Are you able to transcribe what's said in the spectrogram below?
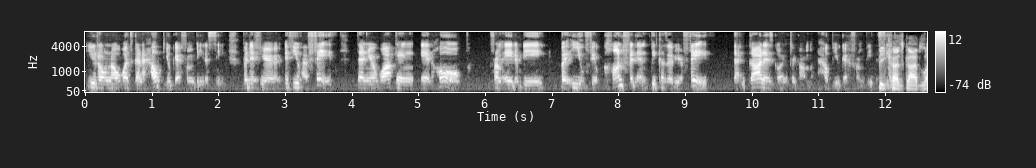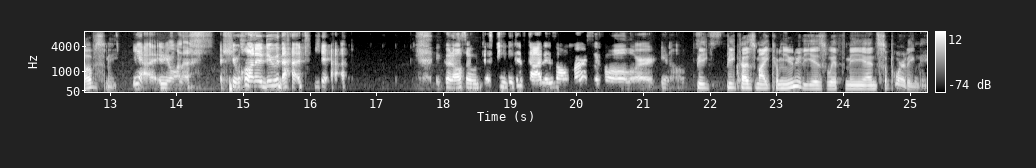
you don't know what's going to help you get from B to C. But if you're if you have faith, then you're walking in hope from A to B, but you feel confident because of your faith that God is going to come help you get from B to C. Because God loves me. Yeah, if you want to if you want to do that, yeah. It could also just be because God is all merciful or, you know, Be- because my community is with me and supporting me.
